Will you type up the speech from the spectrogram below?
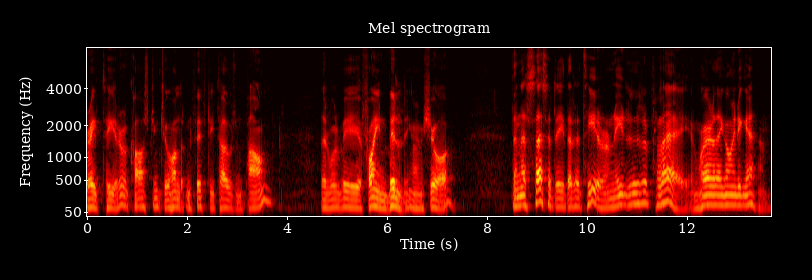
great theatre costing £250,000. That will be a fine building, I'm sure. the necessity that a theatre needs is a play, and where are they going to get them?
